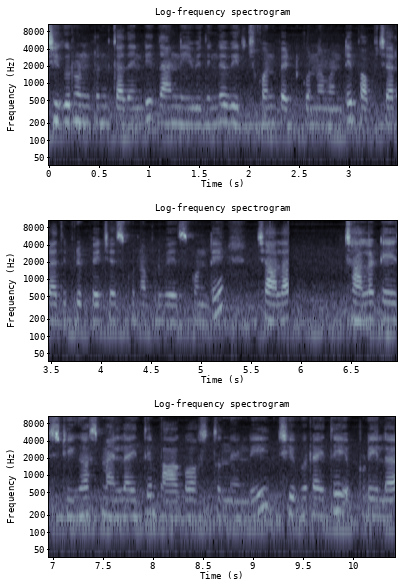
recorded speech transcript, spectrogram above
చిగురు ఉంటుంది కదండి దాన్ని ఈ విధంగా విరుచుకొని పెట్టుకున్నామంటే పప్పుచారు అది ప్రిపేర్ చేసుకున్నప్పుడు వేసుకుంటే చాలా చాలా టేస్టీగా స్మెల్ అయితే బాగా వస్తుందండి. చిగురు అయితే ఎప్పుడు ఇలా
